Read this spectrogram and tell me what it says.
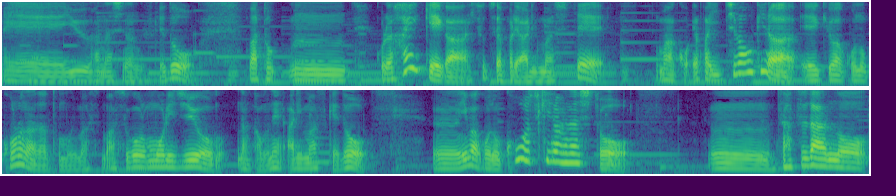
えーいう話なんですけど、まあ、と、うん、これ背景が一つやっぱりありまして、まあ、こやっぱり一番大きな影響はこのコロナだと思います。まあ、巣ごもり需要なんかもね、ありますけど、うん今この公式の話と、うん、雑談の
